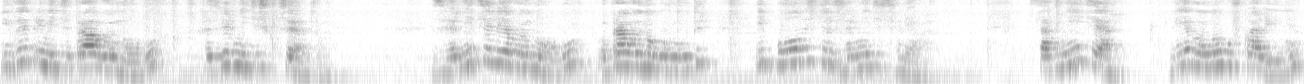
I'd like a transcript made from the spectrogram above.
И выпрямите правую ногу. Развернитесь к центру. Заверните левую ногу, правую ногу внутрь и полностью развернитесь влево. Согните левую ногу в колени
